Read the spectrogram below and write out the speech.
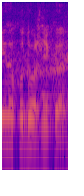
Картина художника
